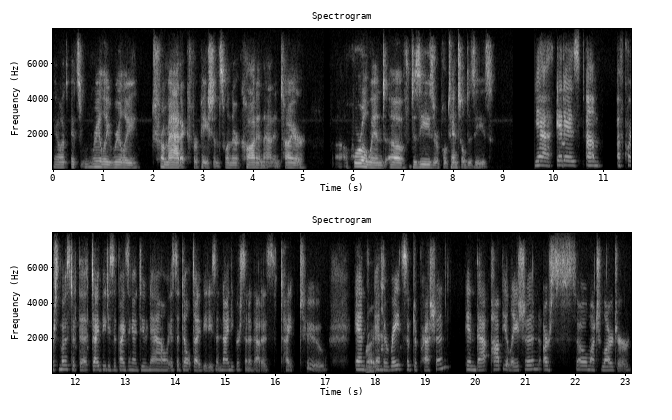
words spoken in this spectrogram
You know, it's, it's really, really traumatic for patients when they're caught in that entire uh, whirlwind of disease or potential disease. Yeah, it is. Um, of course, most of the diabetes advising I do now is adult diabetes, and 90% of that is type 2. And Right. and the rates of depression in that population are so much larger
